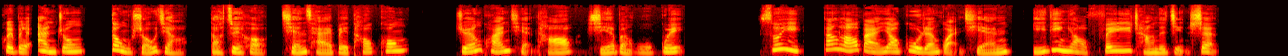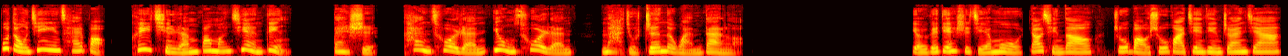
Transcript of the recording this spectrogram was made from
会被暗中动手脚，到最后钱财被掏空，卷款潜逃，血本无归。所以，当老板要雇人管钱，一定要非常的谨慎，不懂金银财宝可以请人帮忙鉴定，但是看错人、用错人，那就真的完蛋了。有一个电视节目邀请到珠宝书画鉴定专家，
